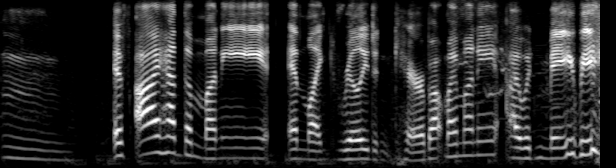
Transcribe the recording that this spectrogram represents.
mm, if I had the money and like really didn't care about my money, I would maybe.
